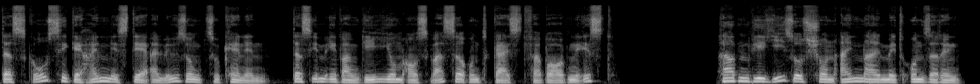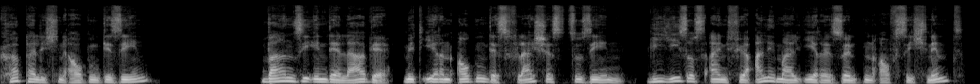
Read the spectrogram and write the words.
das große Geheimnis der Erlösung zu kennen, das im Evangelium aus Wasser und Geist verborgen ist? Haben wir Jesus schon einmal mit unseren körperlichen Augen gesehen? Waren sie in der Lage, mit ihren Augen des Fleisches zu sehen, wie Jesus ein für allemal ihre Sünden auf sich nimmt?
